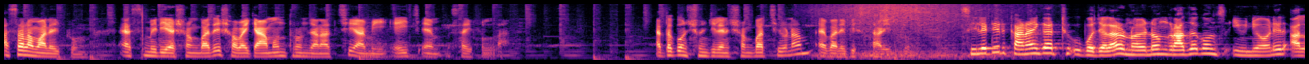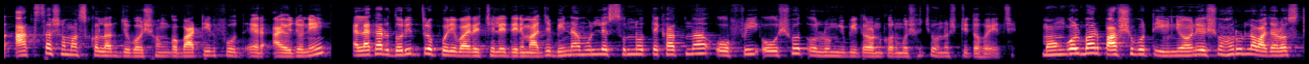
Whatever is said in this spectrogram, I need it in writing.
আসসালামু আলাইকুম। এস মিডিয়া সংবাদে সবাইকে আমন্ত্রণ জানাচ্ছি আমি এইচ এম সাইফুল্লাহ। এতক্ষণ শুনছিলেন সংবাদ শিরোনাম এবারে বিস্তারিত। সিলেটের কানাইঘাট উপজেলার নয়নং রাজাগঞ্জ ইউনিয়নের আল আকসা সমাজ কল্যাণ যুব সংঘ বাটির ফুড এর আয়োজনে এলাকার দরিদ্র পরিবারের ছেলেদের মাঝে বিনামূল্যে শূন্যতে খাতনা ও ফ্রি ঔষধ ও লুঙ্গি বিতরণ কর্মসূচি অনুষ্ঠিত হয়েছে। মঙ্গলবার পার্শ্ববর্তী ইউনিয়নের শহরুল্লাহ বাজারস্থ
